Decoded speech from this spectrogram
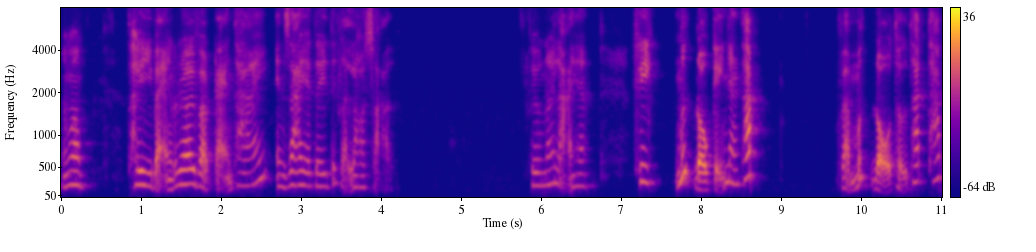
đúng không thì bạn rơi vào trạng thái anxiety, tức là lo sợ. Phil nói lại ha, khi mức độ kỹ năng thấp và mức độ thử thách thấp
